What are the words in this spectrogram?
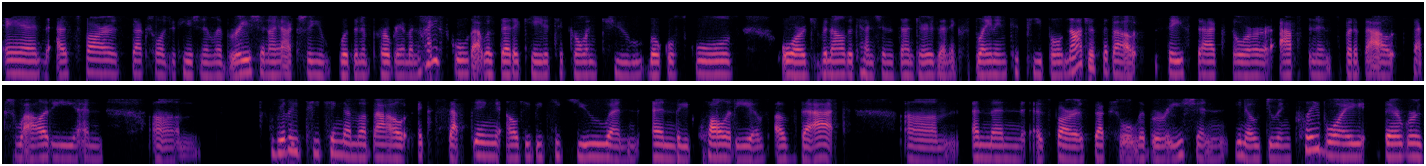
And as far as sexual education and liberation, I actually was in a program in high school that was dedicated to going to local schools or juvenile detention centers and explaining to people not just about safe sex or abstinence, but about sexuality and um, really teaching them about accepting LGBTQ and and the quality of of that. Um, and then as far as sexual liberation, you know, doing Playboy, there was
